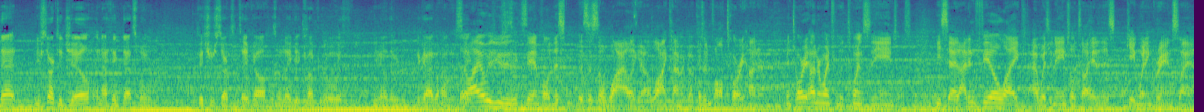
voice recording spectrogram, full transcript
That you start to gel, and I think that's when pitchers start to take off is when they get comfortable with, you know, the, the guy behind the. So I always use this example, and this this is a while ago, a long time ago, because it involved Torii Hunter. And Torii Hunter went from the Twins to the Angels. He said, "I didn't feel like I was an Angel until I hit this game-winning grand slam."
